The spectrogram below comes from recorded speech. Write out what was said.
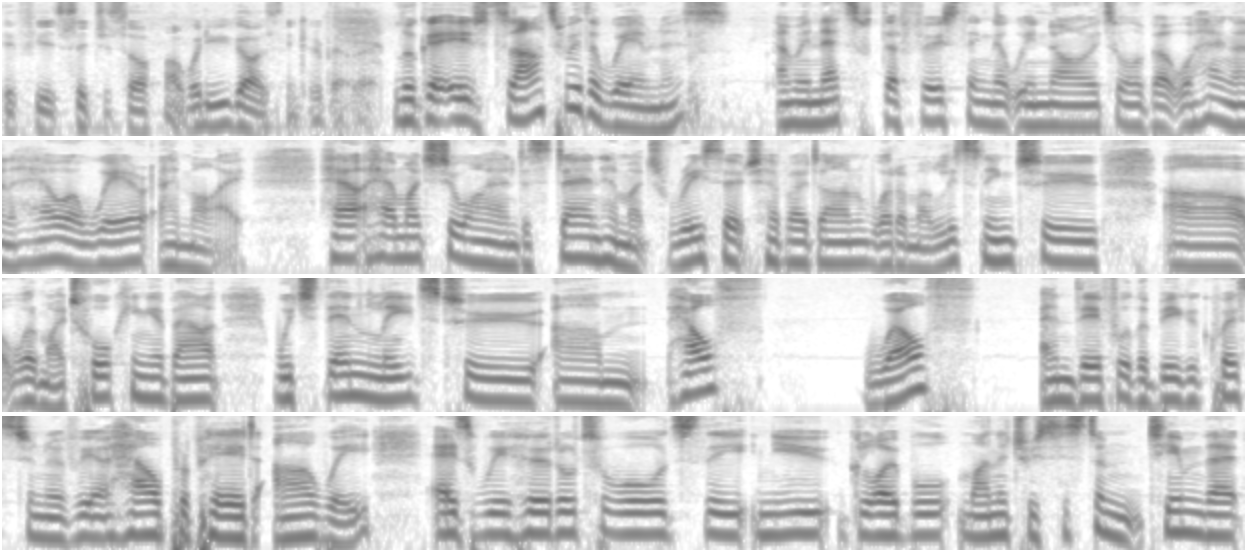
if you set yourself up. What are you guys thinking about that? Look, it starts with awareness. I mean, that's the first thing that we know. It's all about, well, hang on, how aware am I? How, how much do I understand? How much research have I done? What am I listening to? Uh, what am I talking about? Which then leads to um, health, wealth, and therefore the bigger question of you know, how prepared are we as we hurtle towards the new global monetary system, Tim, that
